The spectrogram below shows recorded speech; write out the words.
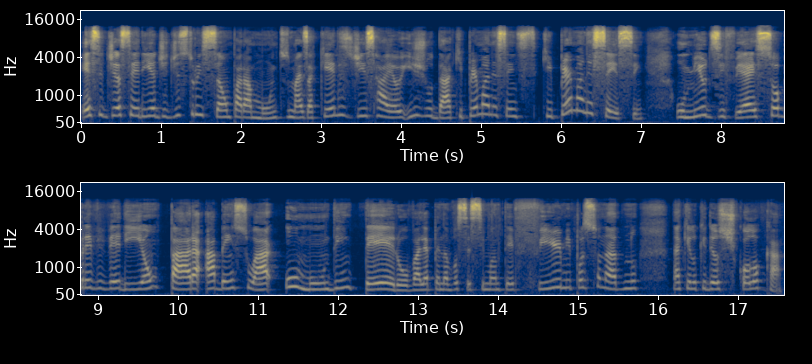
Esse dia seria de destruição para muitos, mas aqueles de Israel e Judá que permanecessem, que permanecessem humildes e fiéis sobreviveriam para abençoar o mundo inteiro. Vale a pena você se manter firme e posicionado no, naquilo que Deus te colocar,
